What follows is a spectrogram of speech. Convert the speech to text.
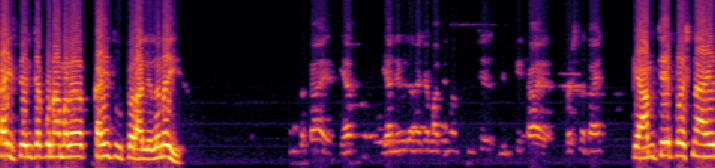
काहीच त्यांच्याकडून आम्हाला काहीच उत्तर आलेलं नाही. तुमचं काय आहे? या या निवेदनाच्या माध्यमातून तुमचे नेमके काय आहे? प्रश्न काय आहेत? की आमचे प्रश्न आहेत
